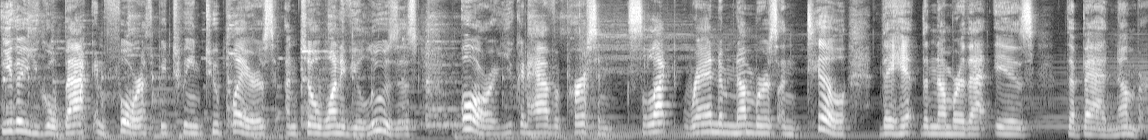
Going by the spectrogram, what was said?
Either you go back and forth between two players until one of you loses, or you can have a person select random numbers until they hit the number that is the bad number.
